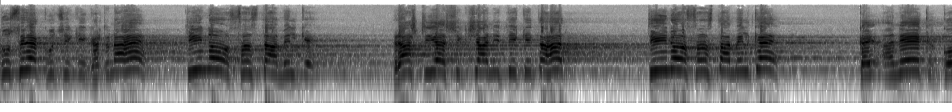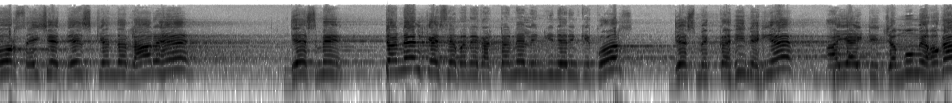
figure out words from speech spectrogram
दूसरे खुशी की घटना है तीनों संस्था मिलके राष्ट्रीय शिक्षा नीति के तहत तीनों संस्था मिलके कई अनेक कोर्स ऐसे देश के अंदर ला रहे हैं देश में टनल कैसे बनेगा टनल इंजीनियरिंग की कोर्स देश में कहीं नहीं है आईआईटी जम्मू में होगा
